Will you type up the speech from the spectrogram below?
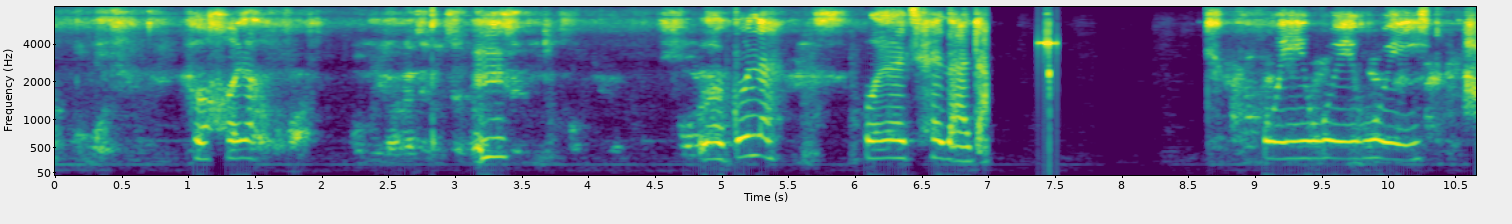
我回来，嗯，我过来，我要猜大家。喂喂喂，哈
